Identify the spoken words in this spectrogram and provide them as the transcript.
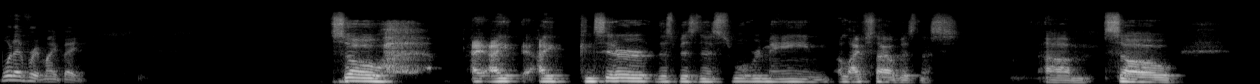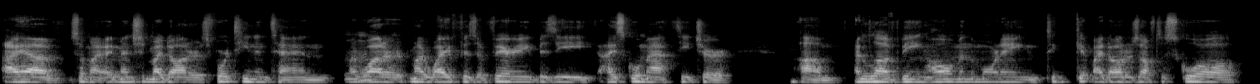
whatever it may be? So, I, I, I consider this business will remain a lifestyle business. Um, so I have so my I mentioned my daughter is 14 and 10. My mm-hmm. water, my wife is a very busy high school math teacher. Um, I love being home in the morning to get my daughters off to school.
